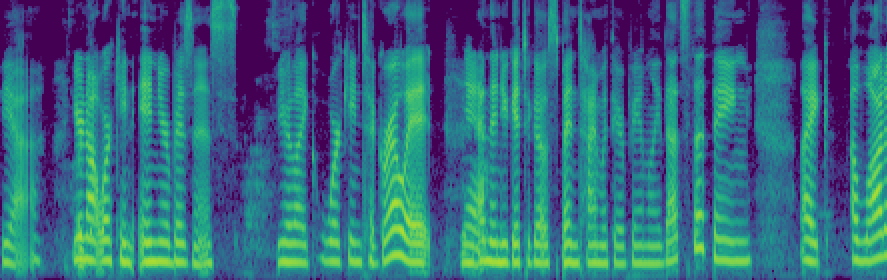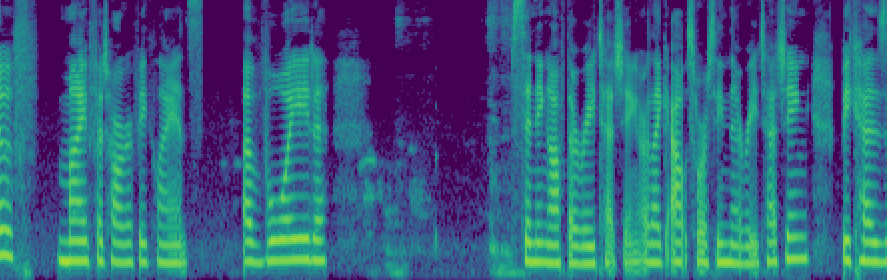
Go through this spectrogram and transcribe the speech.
yeah, you're not working in your business. You're like working to grow it yeah and then you get to go spend time with your family. That's the thing. Like a lot of my photography clients avoid sending off their retouching or like outsourcing their retouching because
